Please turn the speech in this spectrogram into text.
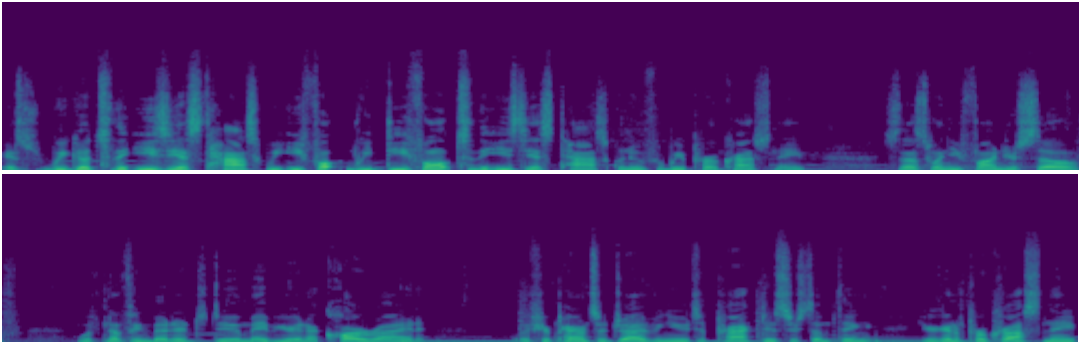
it's we go to the easiest task. We default we default to the easiest task whenever we procrastinate. So that's when you find yourself with nothing better to do. Maybe you're in a car ride. If your parents are driving you to practice or something, you're going to procrastinate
